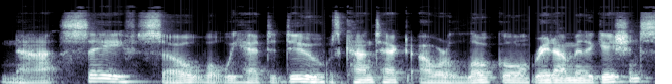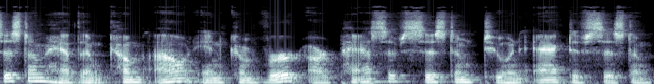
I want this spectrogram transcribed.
not safe. So what we had to do was contact our local radon mitigation system, have them come out and convert our passive system to an active system.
